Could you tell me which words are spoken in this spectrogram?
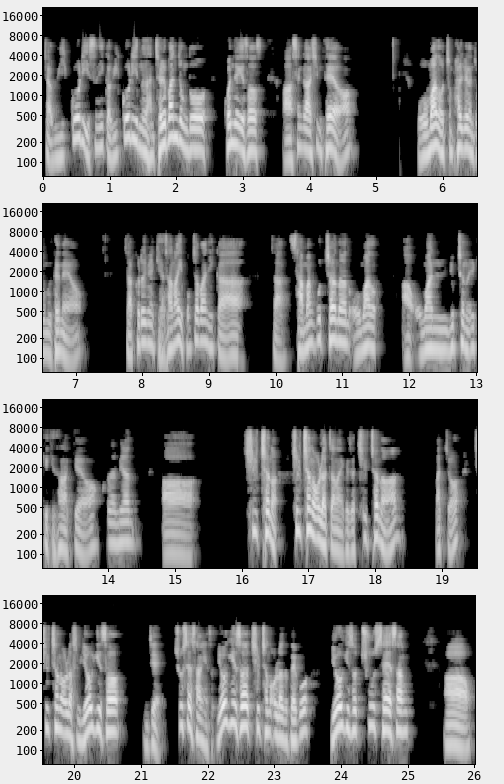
자 윗골이 있으니까 윗골이는 한 절반 정도 권역에서 아, 생각하시면 돼요 55,800원 정도 되네요 자 그러면 계산하기 복잡하니까 자 49,000원 5만 아 56,000원 이렇게 계산할게요 그러면 어, 7,000원 7,000원 올랐잖아요 그죠 7,000원 맞죠 7,000원 올랐으면 여기서 이제 추세상에서 여기서 7,000원 올라도 되고 여기서 추세상 어,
